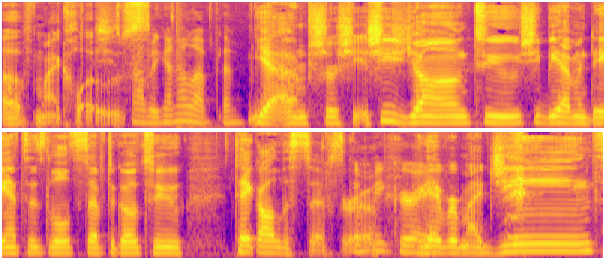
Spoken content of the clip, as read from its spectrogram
of my clothes. she's probably gonna love them. Yeah, I'm sure she. She's young too. She'd be having dances, little stuff to go to. Take all the stuff, gonna girl. be I gave her my jeans,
